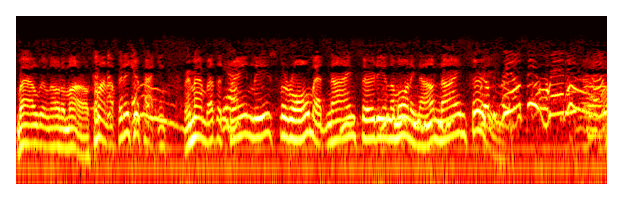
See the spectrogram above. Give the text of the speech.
Well, we'll know tomorrow. Come on, now finish your packing. Oh. Remember, the train leaves for Rome at 9.30 in the morning now. 9.30. We'll be ready. Oh.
